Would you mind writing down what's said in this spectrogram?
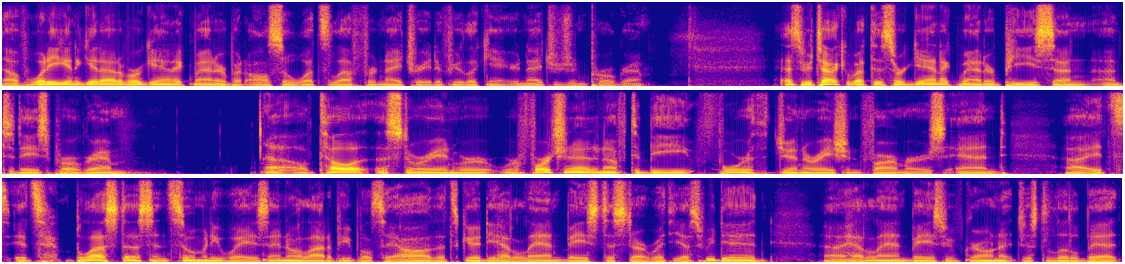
of what are you going to get out of organic matter, but also what's left for nitrate if you're looking at your nitrogen program. As we talk about this organic matter piece on, on today's program, uh, I'll tell a story, and we're we're fortunate enough to be fourth generation farmers, and uh, it's it's blessed us in so many ways. I know a lot of people say, "Oh, that's good. You had a land base to start with." Yes, we did. Uh, had a land base. We've grown it just a little bit,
